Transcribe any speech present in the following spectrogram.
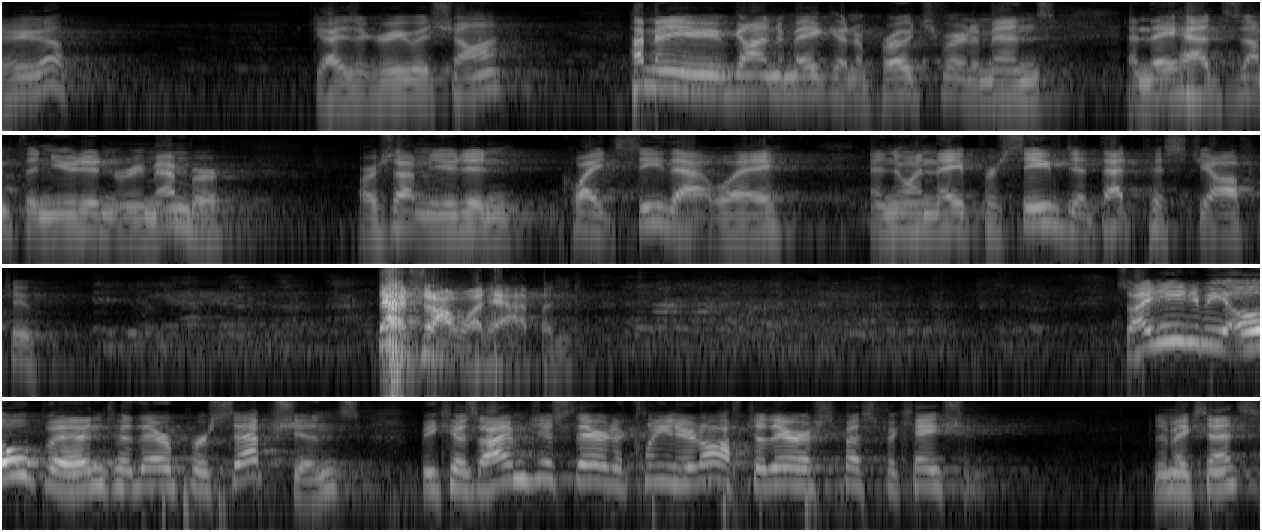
There you go. You guys agree with Sean? How many of you have gone to make an approach for an amends and they had something you didn't remember or something you didn't quite see that way, and when they perceived it, that pissed you off too? That's not what happened. So I need to be open to their perceptions because I'm just there to clean it off to their specification. Does that make sense?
